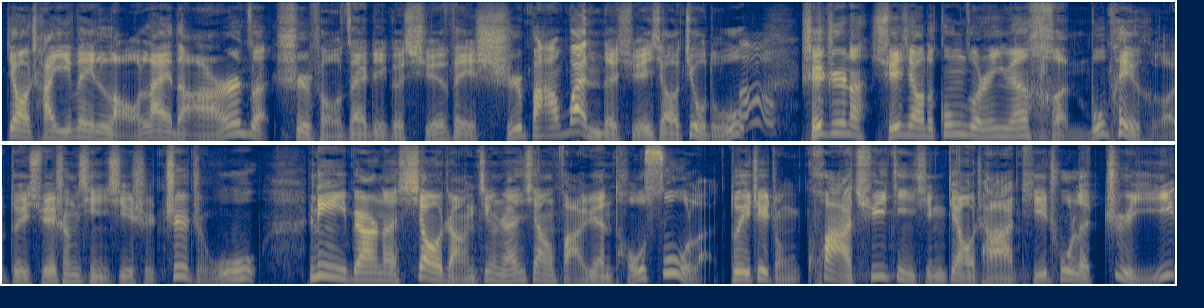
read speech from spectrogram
调查一位老赖的儿子是否在这个学费十八万的学校就读。谁知呢，学校的工作人员很不配合，对学生信息是支支吾吾。另一边呢，校长竟然向法院投诉了，对这种跨区进行调查提出了质疑。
